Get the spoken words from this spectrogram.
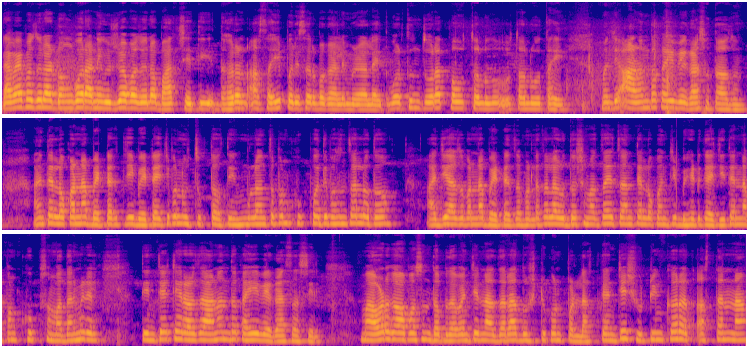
डाव्या बाजूला डोंगर आणि उजव्या बाजूला भात शेती धरण असाही परिसर बघायला मिळाला आहे. वरतून जोरात पाऊस चालू चालू होत आहे. म्हणजे आनंद काही वेगळाच होता अजून. आणि त्या लोकांना भेटायची भेटायची पण उत्सुकता होती. मुलांचं पण खूप कधीपासून चाललं होतं. आजी आजोबांना भेटायचं म्हटलं त्याला वृद्धाश्रमात जायचं आणि त्या लोकांची भेट घ्यायची. त्यांना पण खूप समाधान मिळेल. त्यांच्या चेहऱ्याचा आनंद काही वेगळाच असेल. मावळगावापासून धबधब्यांचे नजारा दृष्टिकोन पडला. त्यांचे शूटिंग करत असताना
